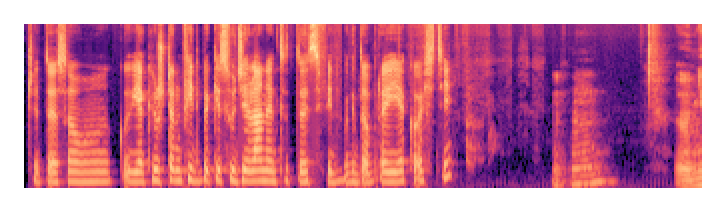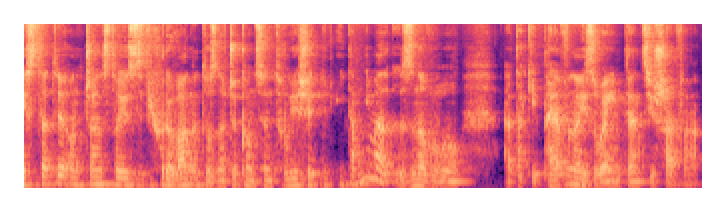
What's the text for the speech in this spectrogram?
Czy to są, jak już ten feedback jest udzielany, to to jest feedback dobrej jakości? Mhm. E, niestety on często jest zwichrowany, to znaczy koncentruje się i tam nie ma znowu e, takiej pewnej, złej intencji szefa.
